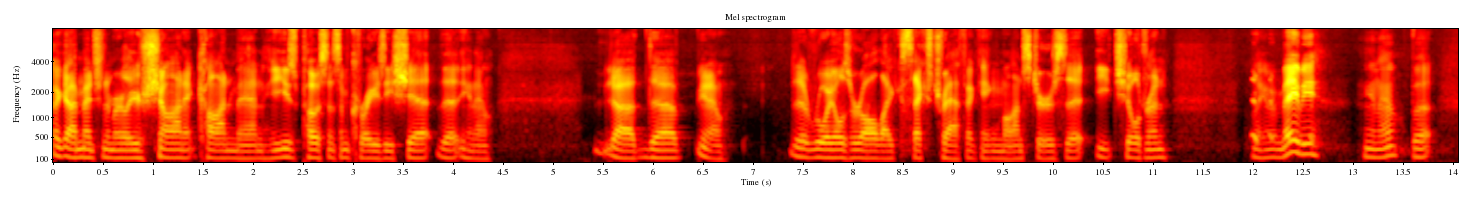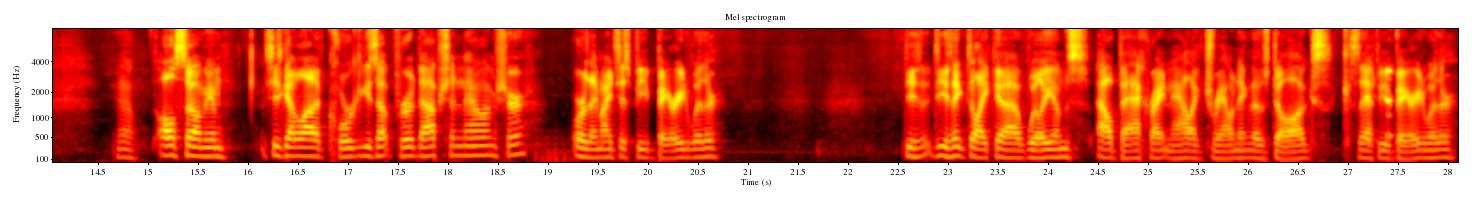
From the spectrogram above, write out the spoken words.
a guy I mentioned him earlier, Sean at Con Men. He's posting some crazy shit that you know, uh, the you know, the royals are all like sex trafficking monsters that eat children. Like maybe, you know, but you know, also I mean, she's got a lot of corgis up for adoption now. I'm sure, or they might just be buried with her. Do you, do you think like uh, Williams out back right now, like drowning those dogs because they have to be buried with her?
